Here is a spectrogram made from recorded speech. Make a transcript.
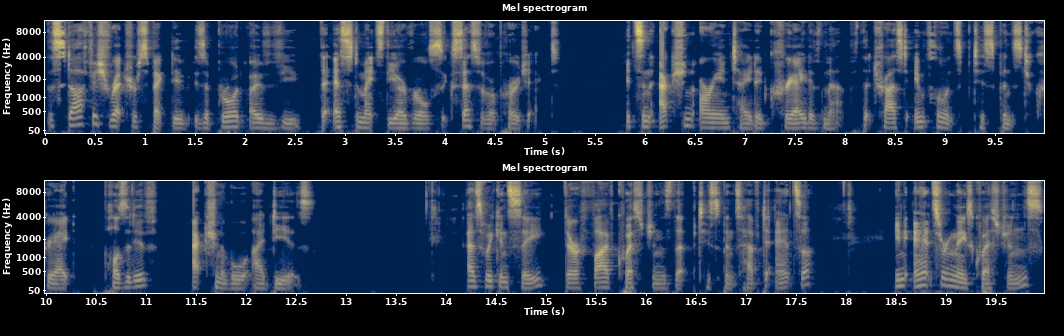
The Starfish Retrospective is a broad overview that estimates the overall success of a project. It's an action-orientated creative map that tries to influence participants to create positive, actionable ideas. As we can see, there are five questions that participants have to answer. In answering these questions,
